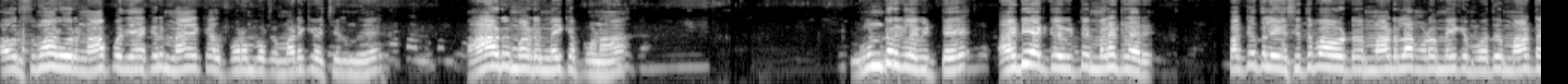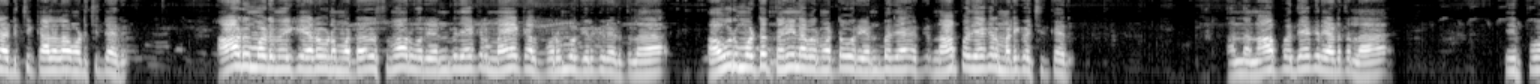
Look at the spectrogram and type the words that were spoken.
அவர் சுமார் ஒரு நாற்பது ஏக்கர் மேயக்கால் புறம்போக்க மடக்கி வச்சிருந்து ஆடு மாடு மேய்க்க போனால் குண்டர்களை விட்டு அடி ஆட்களை விட்டு மிரட்டுறாரு. பக்கத்தில் எங்கள் சித்தப்பா ஓட்டு மாடுலாம் கூட மேய்க்கும் போது மாட்டை அடித்து காலெல்லாம் உடச்சிட்டாரு. ஆடு மாடு மேய்க்க இடம் விட மாட்டாரு. சுமார் ஒரு எண்பது ஏக்கர் மேயக்கால் புறம்போக்கு இருக்கிற இடத்துல அவர் மட்டும் தனிநபர் மட்டும் ஒரு எண்பது ஏக்கர் நாற்பது ஏக்கர் மடக்கி வச்சிருக்காரு. அந்த நாற்பது ஏக்கர் இடத்துல இப்போ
